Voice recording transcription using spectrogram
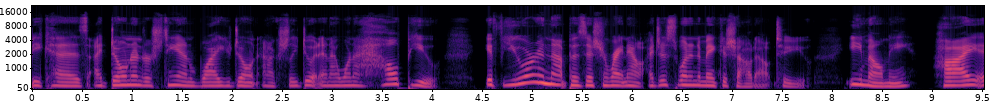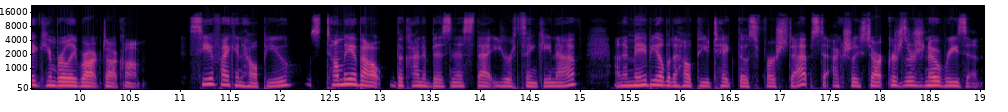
because I don't understand why you don't actually do it. And I want to help you. If you are in that position right now, I just wanted to make a shout out to you. Email me, hi at kimberlybrock.com. see if I can help you. Tell me about the kind of business that you're thinking of, and I may be able to help you take those first steps to actually start because there's no reason.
